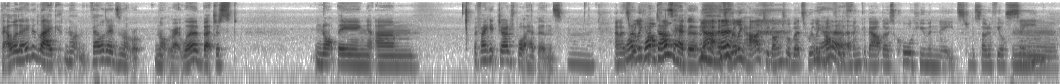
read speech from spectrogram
validated. Like, not validated is not not the right word, but just not being. Um, if I get judged, what happens? And it's what really what helpful. does happen? yeah, it's really hard to go into it, but it's really helpful to think about those core human needs to so to feel seen,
